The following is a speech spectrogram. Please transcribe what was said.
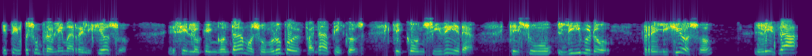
este no es un problema religioso. Es decir, lo que encontramos un grupo de fanáticos que considera que su libro religioso les da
